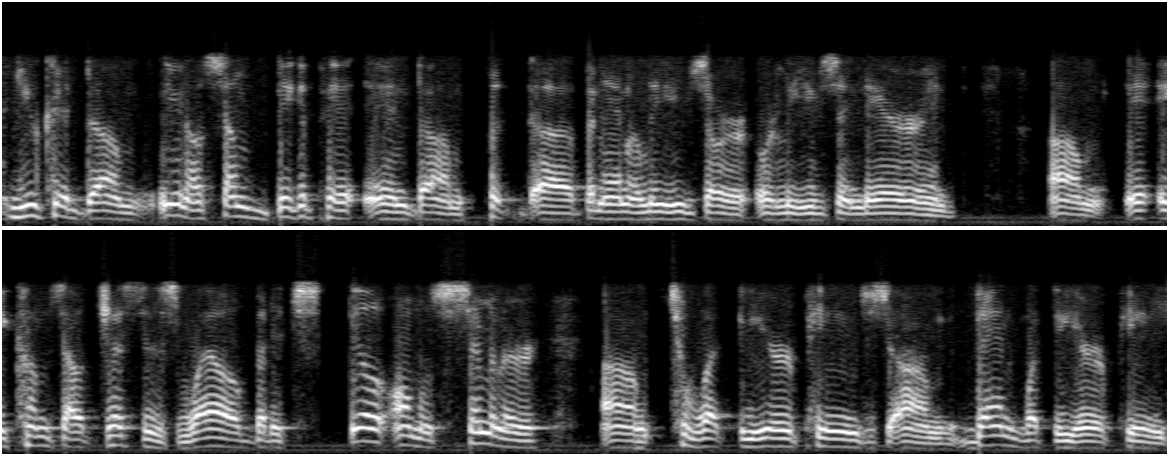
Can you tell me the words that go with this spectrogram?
you could, um, you know, some dig a pit and um, put uh, banana leaves or, or leaves in there, and um, it, it, comes out just as well, but it's still almost similar um, to what the Europeans, um, than what the Europeans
